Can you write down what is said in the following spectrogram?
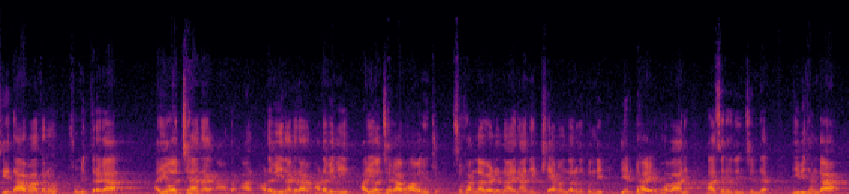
సీతామాతను సుమిత్రగా అయోధ్య అట- అడవి నగర అడవిని అయోధ్యగా భావించు. సుఖంగా వెళ్ళు నాయన నీ క్షేమం కలుగుతుంది. దీర్ఘాయుర్భవ అని ఆశీర్వదించింది. ఈ విధంగా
